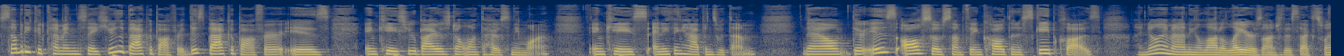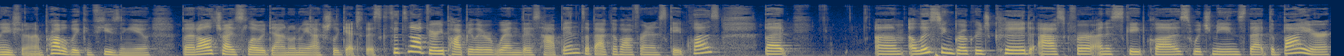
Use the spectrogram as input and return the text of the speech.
somebody could come in and say, here's a backup offer. This backup offer is in case your buyers don't want the house anymore, in case anything happens with them. Now, there is also something called an escape clause. I know I'm adding a lot of layers onto this explanation and I'm probably confusing you, but I'll try to slow it down when we actually get to this because it's not very popular when this happens a backup offer and escape clause. But um, a listing brokerage could ask for an escape clause, which means that the buyer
